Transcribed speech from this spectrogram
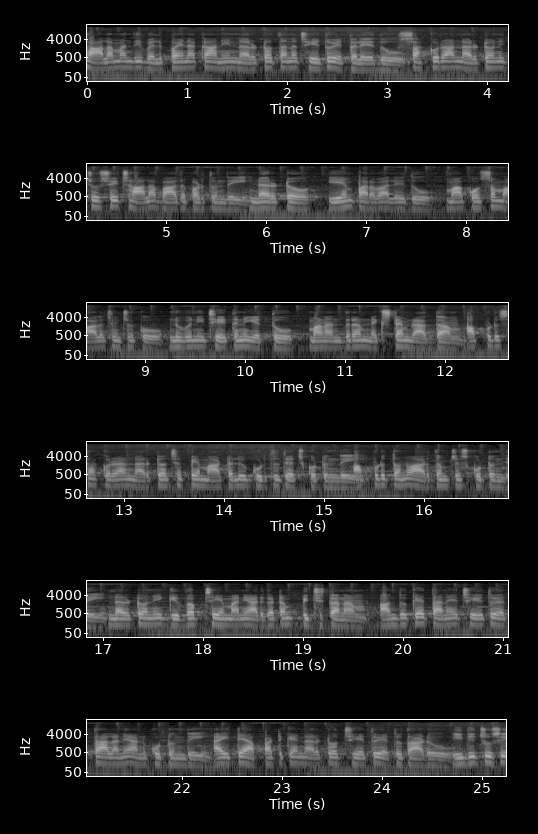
చాలా మంది వెళ్ళిపోయినా కానీ నరుటో తన చేతు ఎత్తలేదు. సకురా నరుటోని చూసి చాలా బాధపడుతుంది. నరుటో ఏం పర్వాలేదు. మా కోసం ఆలోచించకు. నువ్వు నీ చేతిని ఎత్తు. మనందరం నెక్స్ట్ టైం రాద్దాం. అప్పుడు సకురా నరుటో చెప్పే మాటలు గుర్తు తెచ్చుకుంటుంది. అప్పుడు తను అర్థం చేసుకుంటుంది. నరుటోని గివ్ అప్ చేయమని అడగటం పిచ్చితనం. అందుకే తనే చేతు ఎత్తాలని అనుకుంటుంది. అయితే అప్పటికే నరుటో చేతు ఎత్తుతాడు. ఇది చూసి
